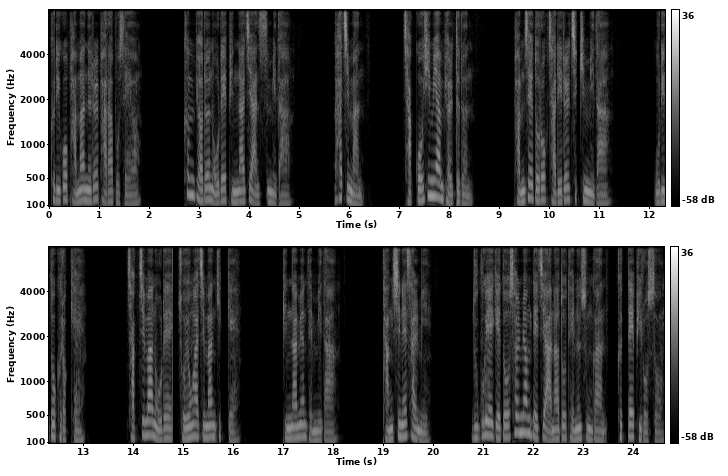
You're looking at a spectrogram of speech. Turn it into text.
그리고 밤하늘을 바라보세요. 큰 별은 오래 빛나지 않습니다. 하지만 작고 희미한 별들은 밤새도록 자리를 지킵니다. 우리도 그렇게 작지만 오래, 조용하지만 깊게 빛나면 됩니다. 당신의 삶이 누구에게도 설명되지 않아도 되는 순간, 그때 비로소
